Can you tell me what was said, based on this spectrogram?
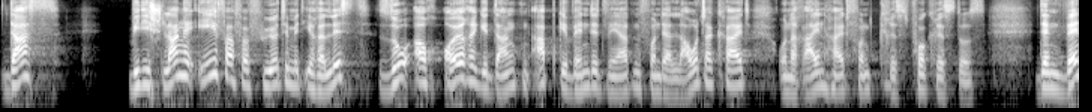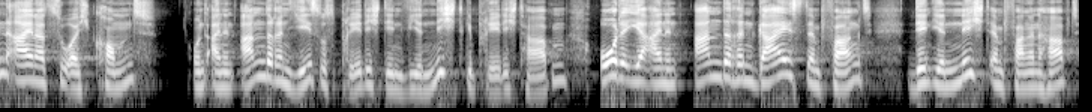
dass wie die Schlange Eva verführte mit ihrer List, so auch eure Gedanken abgewendet werden von der Lauterkeit und Reinheit von Christ, vor Christus. Denn wenn einer zu euch kommt und einen anderen Jesus predigt, den wir nicht gepredigt haben, oder ihr einen anderen Geist empfangt, den ihr nicht empfangen habt,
